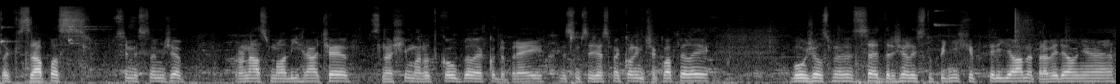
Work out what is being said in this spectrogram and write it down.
Tak zápas si myslím, že pro nás mladý hráče s naší Marotkou byl jako dobrý. Myslím si, že jsme kolím překvapili. Bohužel jsme se drželi stupidních chyb, které děláme pravidelně.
